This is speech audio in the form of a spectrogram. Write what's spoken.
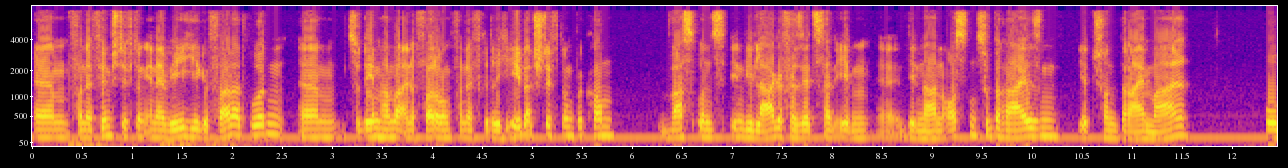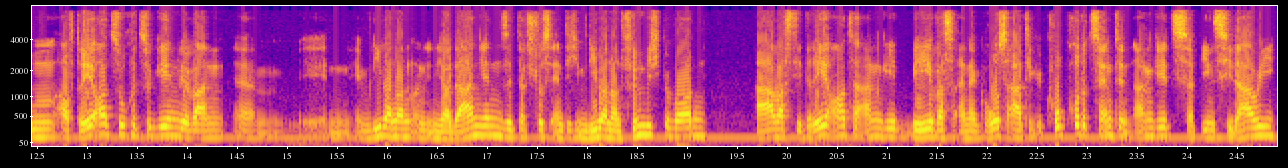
ähm, von der Filmstiftung NRW hier gefördert wurden. Ähm, zudem haben wir eine Förderung von der Friedrich-Ebert-Stiftung bekommen was uns in die Lage versetzt hat, eben äh, den Nahen Osten zu bereisen, jetzt schon dreimal, um auf Drehortsuche zu gehen. Wir waren ähm, in, im Libanon und in Jordanien, sind dann schlussendlich im Libanon fündig geworden. A, was die Drehorte angeht, B, was eine großartige Co-Produzentin angeht, Sabine Sidawi,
